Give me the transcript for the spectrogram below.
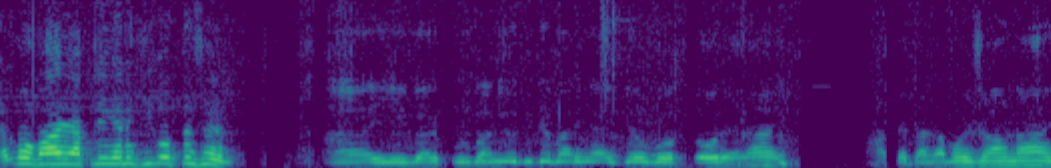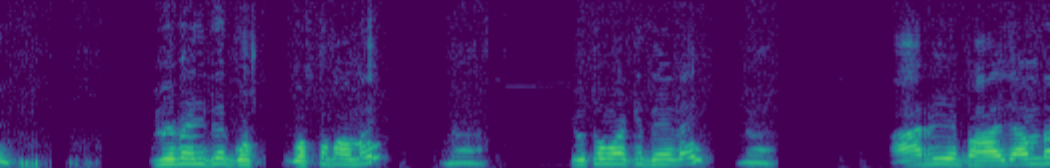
হ্যালো ভাই আপনি এখানে কি করতেছেন? ভাই এবার কুরবানিও দিতে পারি নাই কেউ গোস্ত দেয় নাই হাতে টাকা পয়সাও নাই। তুমি ভাই ঈদের গোস্ত পাও নাই? না। কেউ তোমাকে দেয় নাই? না। আরে ভাই আমরা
